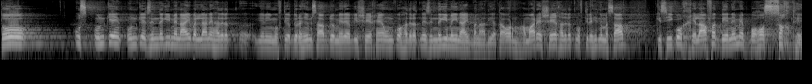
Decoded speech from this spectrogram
تو اس ان کے ان کے زندگی میں نائب اللہ نے حضرت یعنی مفتی عبد الرحیم صاحب جو میرے ابھی شیخ ہیں ان کو حضرت نے زندگی میں ہی نائب بنا دیا تھا اور ہمارے شیخ حضرت مفتی رحیم صاحب کسی کو خلافت دینے میں بہت سخت تھے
